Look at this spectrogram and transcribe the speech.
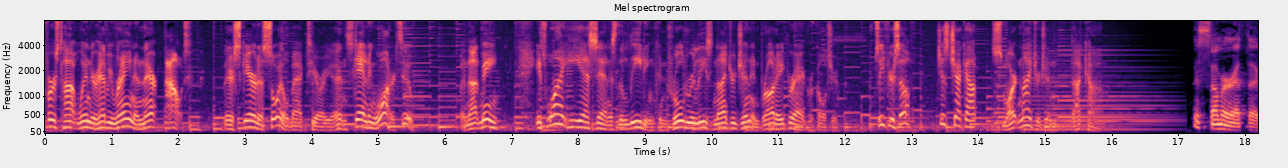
First hot wind or heavy rain, and they're out. They're scared of soil bacteria and standing water, too. But not me. It's why ESN is the leading controlled release nitrogen in broadacre agriculture. See for yourself. Just check out smartnitrogen.com. This summer at the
